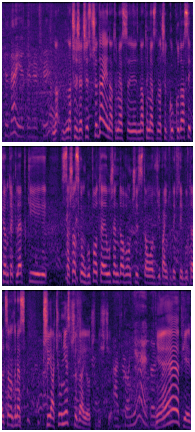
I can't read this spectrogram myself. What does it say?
sprzedaje te rzeczy? Na, znaczy rzeczy sprzedaje, natomiast, y, natomiast znaczy ku- kutasy, piąte klepki, staszowską głupotę urzędową czystą, o, widzi pani tutaj w tej butelce. Natomiast przyjaciół nie sprzedaje oczywiście. A to nie, to Nie, pie,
